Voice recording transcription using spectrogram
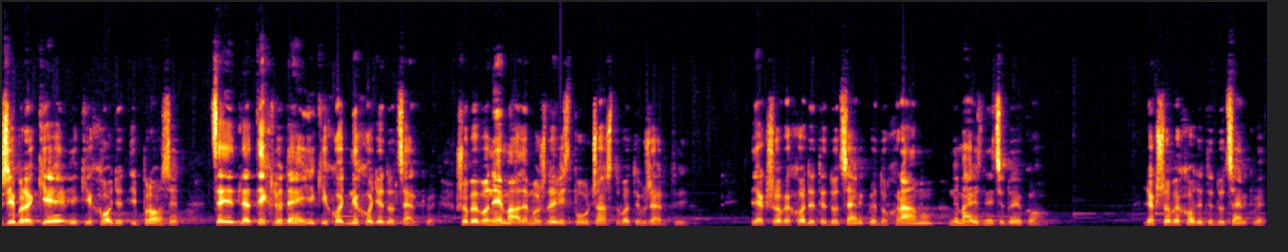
Жебраки, які ходять і просять, це є для тих людей, які не ходять до церкви, щоб вони мали можливість поучаствувати в жертві. Якщо ви ходите до церкви, до храму, немає різниці до якого. Якщо ви ходите до церкви,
